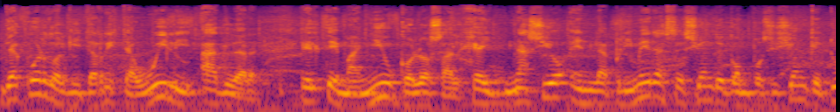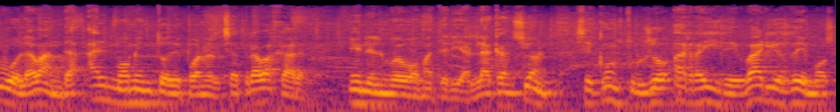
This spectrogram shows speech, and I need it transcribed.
De acuerdo al guitarrista Willy Adler, el tema New Colossal Hate nació en la primera sesión de composición que tuvo la banda al momento de ponerse a trabajar en el nuevo material. La canción se construyó a raíz de varios demos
